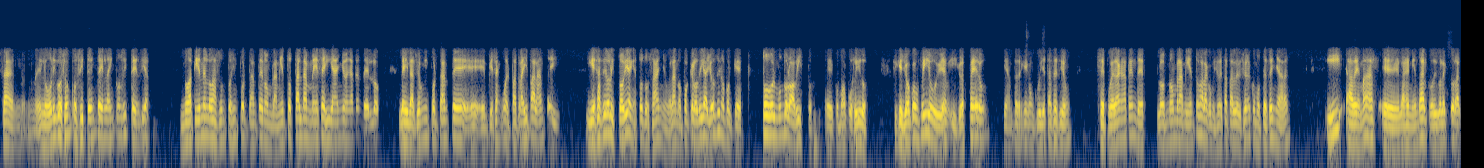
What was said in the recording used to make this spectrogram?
O sea, en- en lo único que son consistentes en la inconsistencia, no atienden los asuntos importantes, nombramientos tardan meses y años en atenderlo, legislación importante eh, empiezan con el para atrás y para adelante y, esa ha sido la historia en estos dos años, ¿verdad? No porque lo diga yo, sino porque todo el mundo lo ha visto, eh, como ha ocurrido. Así que yo confío y, y yo espero que antes de que concluya esta sesión se puedan atender los nombramientos a la Comisión Estatal de Elecciones, como usted señala, y además eh, las enmiendas al Código Electoral,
